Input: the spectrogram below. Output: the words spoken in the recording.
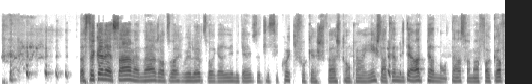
Parce que te connaissant maintenant, genre tu vas arriver là, puis tu vas regarder les mécaniques, tu vas te dire, c'est quoi qu'il faut que je fasse, je comprends rien. Je suis en train de littéralement de perdre mon temps, c'est vraiment fuck off,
